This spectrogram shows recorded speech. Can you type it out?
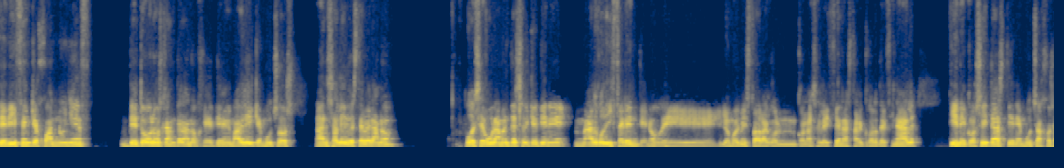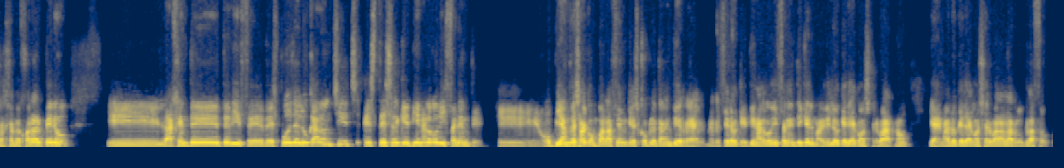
te dicen que Juan Núñez, de todos los canteranos que tiene el Madrid, que muchos han salido este verano, pues seguramente es el que tiene algo diferente, ¿no? Eh, lo hemos visto ahora con, con, la selección hasta el corte final. Tiene cositas, tiene muchas cosas que mejorar, pero eh, la gente te dice, después de Luka Doncic, este es el que tiene algo diferente, eh, obviando esa comparación que es completamente irreal. Me refiero a que tiene algo diferente y que el Madrid lo quería conservar, ¿no? Y además lo quería conservar a largo plazo.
